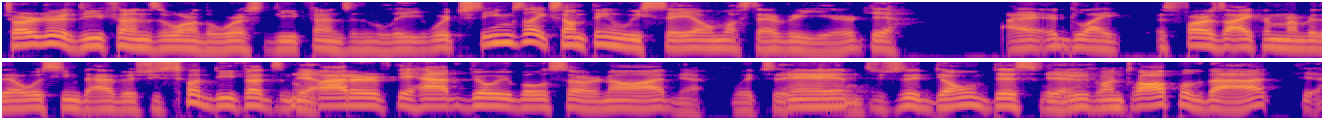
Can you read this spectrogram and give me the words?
Chargers defense is one of the worst defense in the league, which seems like something we say almost every year. Yeah. I like as far as I can remember, they always seem to have issues on defense, no Yeah. matter if they have Joey Bosa or not. Yeah, which they And don't. they don't this week. On top of that, Yeah.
